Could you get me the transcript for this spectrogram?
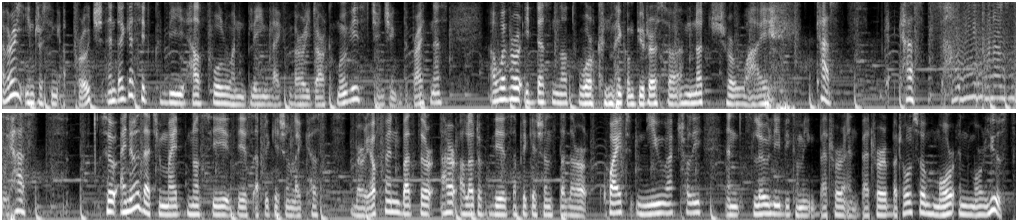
A very interesting approach and I guess it could be helpful when playing like very dark movies, changing the brightness. However, it does not work on my computer, so I'm not sure why. Kasts. Kasts. How do you pronounce it? Kasts. So I know that you might not see this application like Kasts very often, but there are a lot of these applications that are quite new actually and slowly becoming better and better, but also more and more used.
